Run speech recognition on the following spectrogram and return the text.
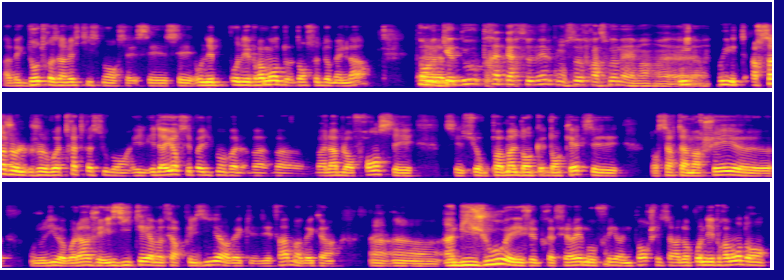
avec d'autres investissements. on, est, on est vraiment dans ce domaine-là. Dans le euh, cadeau très personnel qu'on s'offre à soi-même. Hein, euh. Oui, oui, alors ça, je, le vois très très souvent. Et, d'ailleurs, ce n'est pas uniquement valable en France, c'est sur pas mal d'enquêtes. C'est dans certains marchés, euh, on nous dit, bah, voilà, j'ai hésité à me faire plaisir avec des femmes, avec un, un, bijou, et j'ai préféré m'offrir une Porsche, etc. Donc on est vraiment dans,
